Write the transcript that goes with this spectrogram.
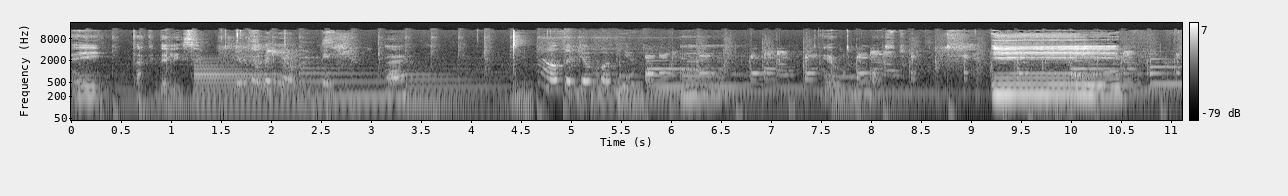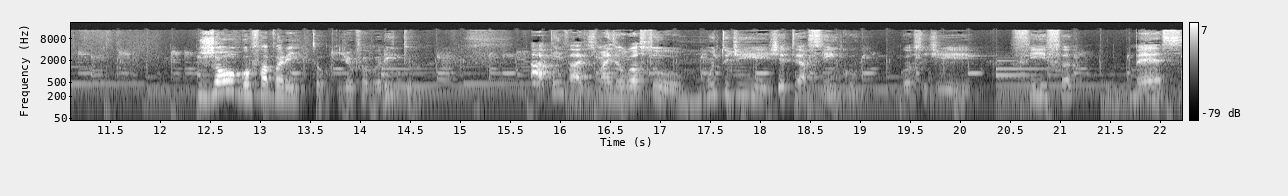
Eita, que delícia. eu também amo peixe. É? Ah, outro dia eu comia. Hum, eu também gosto. E. Jogo favorito? Jogo favorito? Ah, tem vários, mas eu gosto muito de GTA V, gosto de FIFA, PES.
